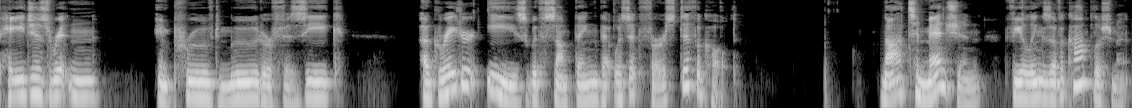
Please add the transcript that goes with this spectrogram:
Pages written, improved mood or physique, a greater ease with something that was at first difficult. Not to mention feelings of accomplishment.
